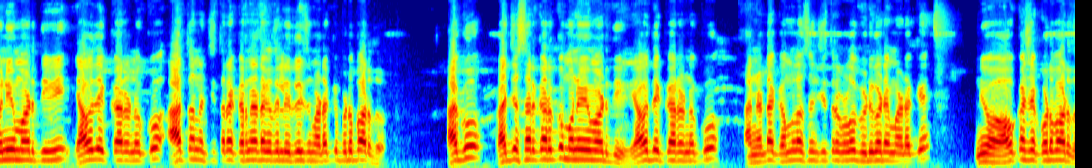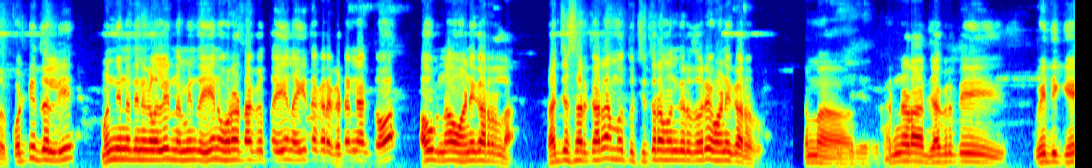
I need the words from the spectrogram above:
ಮನವಿ ಮಾಡ್ತೀವಿ. ಯಾವುದೇ ಕಾರಣಕ್ಕೂ ಆತನ ಚಿತ್ರ ಕರ್ನಾಟಕದಲ್ಲಿ ರಿಲೀಸ್ ಮಾಡಕ್ಕೆ ಬಿಡಬಾರ್ದು. ಹಾಗೂ ರಾಜ್ಯ ಸರ್ಕಾರಕ್ಕೂ ಮನವಿ ಮಾಡ್ತೀವಿ. ಯಾವುದೇ ಕಾರಣಕ್ಕೂ ಆ ನಟ ಕಮಲ್ ಹಾಸನ್ ಚಿತ್ರಗಳು ಬಿಡುಗಡೆ ಮಾಡಕ್ಕೆ ನೀವು ಅವಕಾಶ ಕೊಡಬಾರ್ದು. ಕೊಟ್ಟಿದ್ದಲ್ಲಿ ಮುಂದಿನ ದಿನಗಳಲ್ಲಿ ನಮ್ಮಿಂದ ಏನು ಹೋರಾಟ ಆಗುತ್ತೋ, ಏನು ಅಹಿತಕರ ಘಟನೆ ಆಗ್ತವೋ ಅವಕ್ಕೆ ನಾವು ಹೊಣೆಗಾರರಲ್ಲ. ರಾಜ್ಯ ಸರ್ಕಾರ ಮತ್ತು ಚಿತ್ರಮಂದಿರದವರೇ ಹೊಣೆಗಾರರು. ನಮ್ಮ ಕನ್ನಡ ಜಾಗೃತಿ ವೇದಿಕೆ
